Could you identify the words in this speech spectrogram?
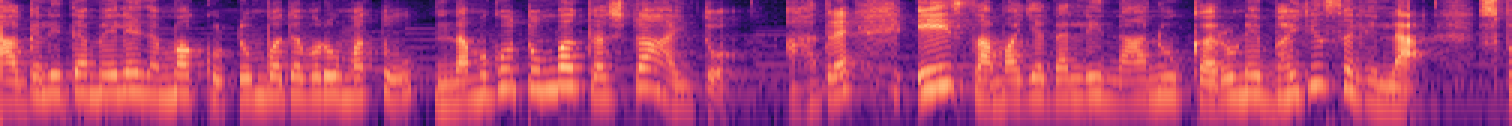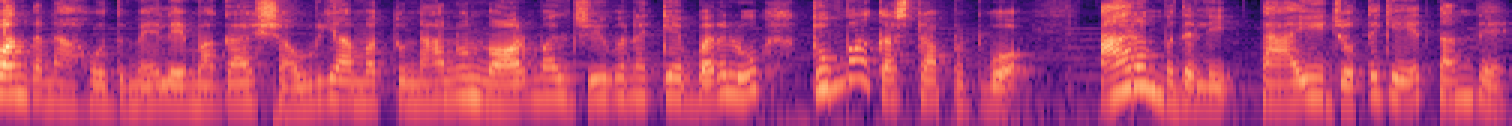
ಅಗಲಿದ ಮೇಲೆ ನಮ್ಮ ಕುಟುಂಬದವರು ಮತ್ತು ನಮಗೂ ತುಂಬಾ ಕಷ್ಟ ಆಯಿತು. ಆದರೆ ಈ ಸಮಯದಲ್ಲಿ ನಾನು ಕರುಣೆ ಬಯಸಲಿಲ್ಲ. ಸ್ಪಂದನ ಹೋದ ಮೇಲೆ ಮಗ ಶೌರ್ಯ ಮತ್ತು ನಾನು ನಾರ್ಮಲ್ ಜೀವನಕ್ಕೆ ಬರಲು ತುಂಬಾ ಕಷ್ಟಪಟ್ವು. ಆರಂಭದಲ್ಲಿ ತಾಯಿ ಜೊತೆಗೆ ತಂದೆ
